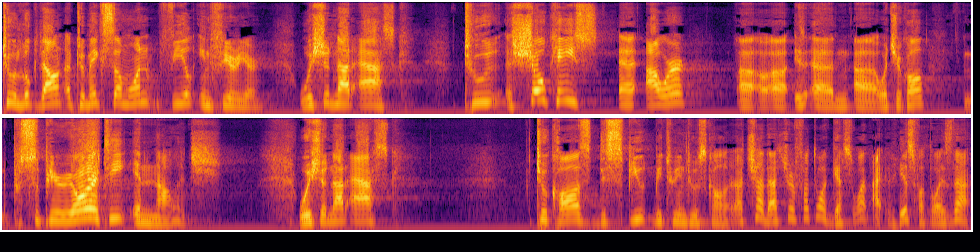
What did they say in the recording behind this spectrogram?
to look down, uh, to make someone feel inferior. We should not ask to showcase uh, our uh, uh, uh, what you call superiority in knowledge. We should not ask to cause dispute between two scholars. Acha, that's your fatwa. Guess what? I, his fatwa is that.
